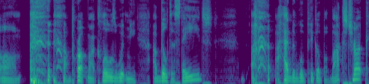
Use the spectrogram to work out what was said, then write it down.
Um, I brought my clothes with me. I built a stage. I had to go pick up a box truck.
